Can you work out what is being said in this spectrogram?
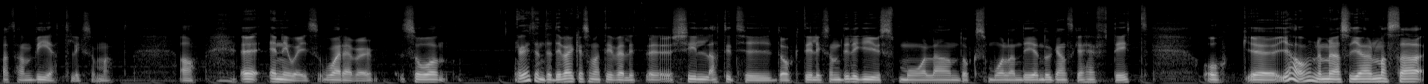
att han vet liksom att, ja, Uh, anyways, whatever. Så jag vet inte, det verkar som att det är väldigt uh, chill attityd och det, är liksom, det ligger ju i Småland och Småland det är ändå ganska häftigt. Och uh, ja, nej men alltså jag har en massa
